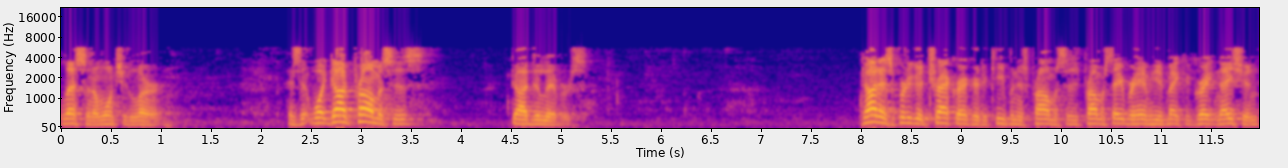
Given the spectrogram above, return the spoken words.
lesson I want you to learn is that what God promises, God delivers. God has a pretty good track record of keeping His promises. He promised Abraham He'd make a great nation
